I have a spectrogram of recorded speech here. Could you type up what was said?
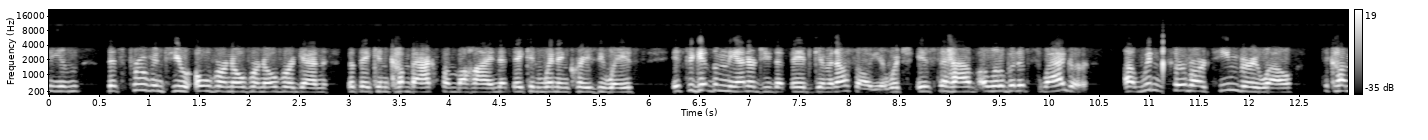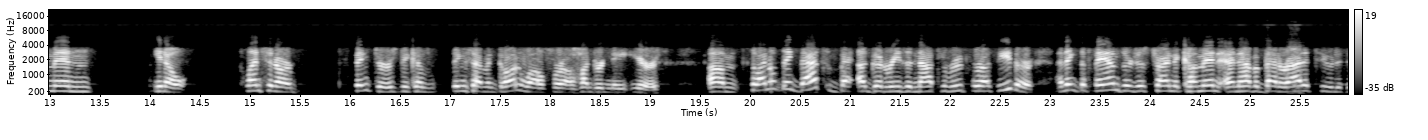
team that's proven to you over and over and over again that they can come back from behind, that they can win in crazy ways, is to give them the energy that they've given us all year, which is to have a little bit of swagger. Uh, wouldn't serve our team very well to come in, you know, clenching our sphincters because things haven't gone well for 108 years. Um, so I don't think that's a good reason not to root for us either. I think the fans are just trying to come in and have a better attitude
